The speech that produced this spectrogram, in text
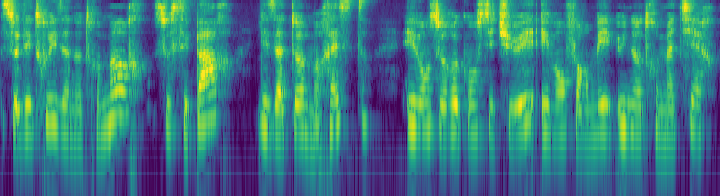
se détruisent à notre mort, se séparent, les atomes restent et vont se reconstituer et vont former une autre matière.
